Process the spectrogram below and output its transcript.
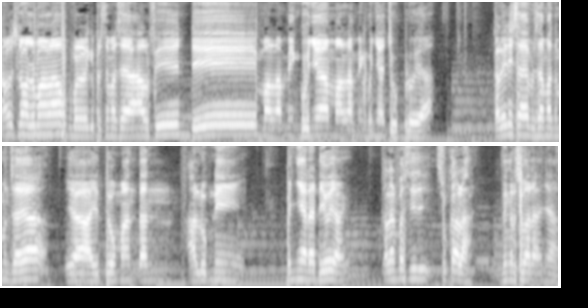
Halo selamat malam kembali lagi bersama saya Alvin di malam minggunya malam minggunya jomblo ya. Kali ini saya bersama teman saya yaitu mantan alumni penyiar radio yang kalian pasti suka lah dengar suaranya.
